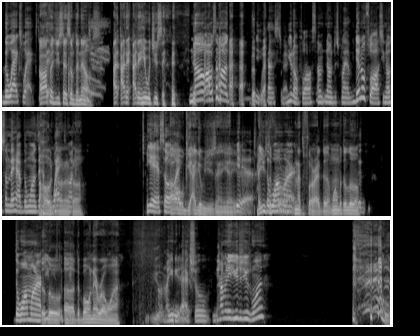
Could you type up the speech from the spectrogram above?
the wax wax. oh, I thought you said something else. I, I didn't I didn't hear what you said. no, I was talking about. The wax you don't floss. I'm, no, I'm just playing. Dental floss. You know, some they have the ones that have oh the wax no no on it. Yeah, so Oh, like I get what you're saying. Yeah, yeah. Yeah, I use the the, Walmart- fluoride, not the fluoride, the one with the little, The- the Walmart. the little, the, uh, the bow and arrow one. oh, no, you need actual. How many? You just use one? Oh,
